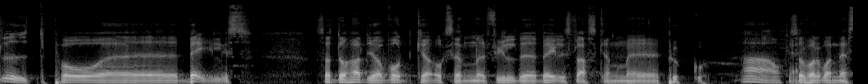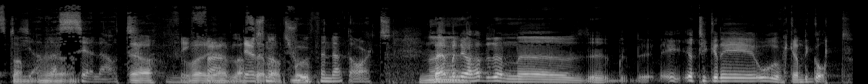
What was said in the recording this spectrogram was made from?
slut på eh, Baileys. Så då hade jag vodka och sen fyllde Baileysflaskan med Pucko. Ah, okej. Så var det bara nästan... Jävla eh, sellout. ja, Fy det var fan. jävla There's no sellout move. truth in that art. Nej. men jag hade den... eh, jag tycker det är oroväckande gott.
